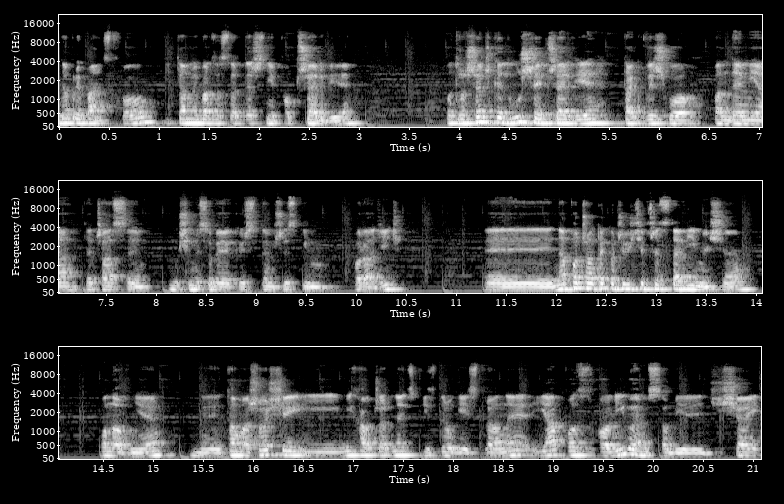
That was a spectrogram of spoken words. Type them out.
dobry Państwu. Witamy bardzo serdecznie po przerwie. Po troszeczkę dłuższej przerwie, tak wyszło, pandemia, te czasy, musimy sobie jakoś z tym wszystkim poradzić. Yy, na początek oczywiście przedstawimy się ponownie. Yy, Tomasz Osiej i Michał Czarnecki z drugiej strony. Ja pozwoliłem sobie dzisiaj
